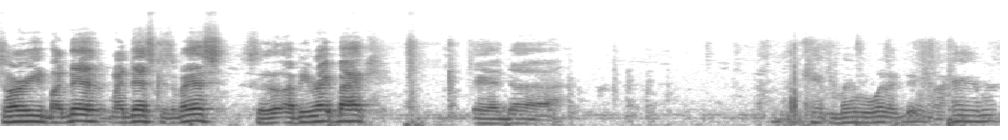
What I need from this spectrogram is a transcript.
sorry my desk my desk is a mess so I'll be right back. And uh, I can't remember what I did with my hammer.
